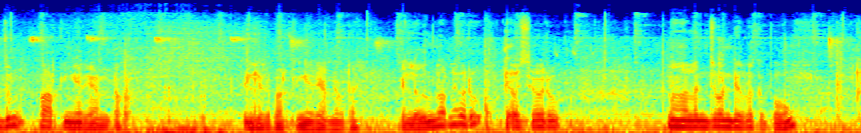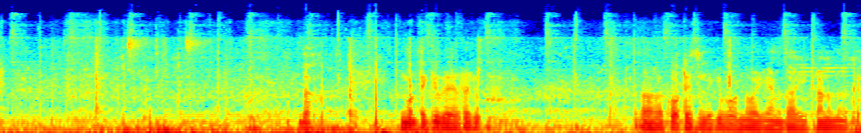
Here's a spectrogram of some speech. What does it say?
ഇതും പാർക്കിംഗ് ഏരിയ ആണ് കേട്ടോ വലിയൊരു പാർക്കിംഗ് ഏരിയ ആണ് ഇവിടെ. വലുതെന്ന് പറഞ്ഞാൽ ഒരു അത്യാവശ്യം ഒരു നാലഞ്ച് വണ്ടികളൊക്കെ പോവും. ഇതാ ഇങ്ങോട്ടേക്ക് വേറൊരു കോട്ടേജിലേക്ക് പോകുന്ന വഴിയാണ് ഇതാ ഈ കാണുന്നതൊക്കെ.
